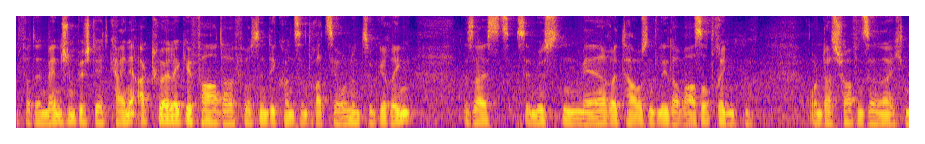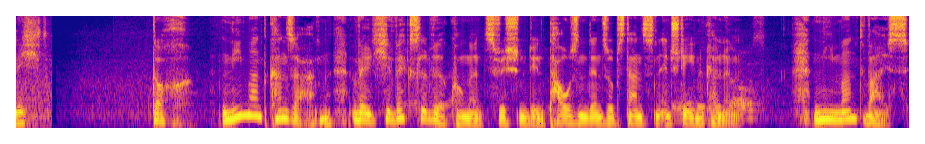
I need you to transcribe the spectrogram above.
Für den Menschen besteht keine aktuelle Gefahr, dafür sind die Konzentrationen zu gering. Das heißt, sie müssten mehrere tausend Liter Wasser trinken. Und das schaffen sie natürlich nicht. Doch niemand kann sagen, welche Wechselwirkungen zwischen den tausenden Substanzen entstehen können. Niemand weiß,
